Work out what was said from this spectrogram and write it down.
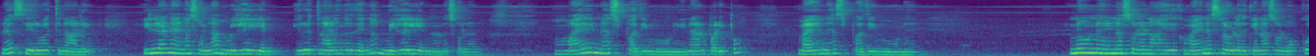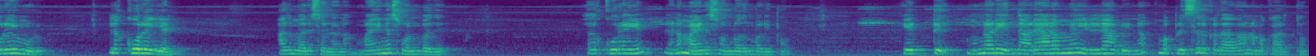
ப்ளஸ் இருபத்தி நாலு. இல்லைன்னா என்ன சொல்லலாம்? மிகை எண். இருபத்தி நாலுங்கிறது என்ன? மிகை எண்ணுன்னு சொல்லணும். மைனஸ் பதிமூணு. என்னென்னு படிப்போம்? மைனஸ் பதிமூணு. இன்னொன்று என்ன சொல்லலாம்? இதுக்கு மைனஸில் உள்ளதுக்கு என்ன சொல்லுவோம்? குறைமுழு இல்லை குறை அது மாதிரி சொல்லலாம். மைனஸ் ஒன்பது. அது குறை இல்லைன்னா மைனஸ் ஒன்பதுன்னு படிப்போம். எட்டு. முன்னாடி எந்த அடையாளமுமே இல்லை அப்படின்னா நம்ம ப்ளஸ் இருக்கிறதா தான் நமக்கு அர்த்தம்.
